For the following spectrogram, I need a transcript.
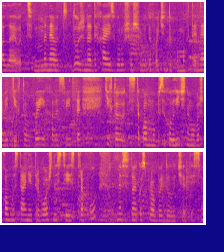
Але от мене от дуже надихає і зворушує, що люди хочуть допомогти. Навіть ті, хто виїхали звідти, ті, хто в такому психологічному важкому стані тривожності і страху, вони все одно якось пробують долучитися.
